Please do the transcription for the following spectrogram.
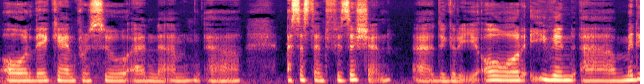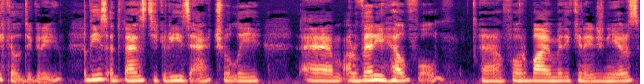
or they can pursue an um, uh, assistant physician uh, degree or even a medical degree. These advanced degrees actually um, are very helpful uh, for biomedical engineers.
